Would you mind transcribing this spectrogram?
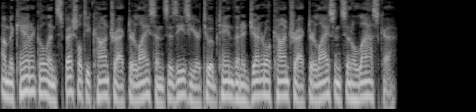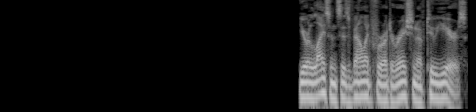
A mechanical and specialty contractor license is easier to obtain than a general contractor license in Alaska. Your license is valid for a duration of two years.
